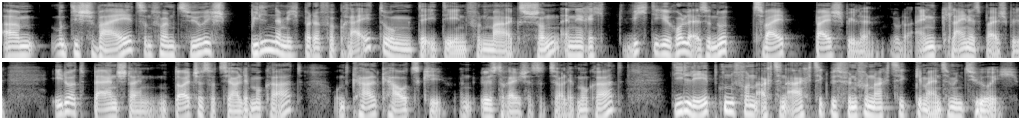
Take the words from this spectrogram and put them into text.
ähm, und die Schweiz und vor allem Zürich spielen nämlich bei der Verbreitung der Ideen von Marx schon eine recht wichtige Rolle. Also nur zwei Beispiele oder ein kleines Beispiel. Eduard Bernstein, ein deutscher Sozialdemokrat, und Karl Kautsky, ein österreichischer Sozialdemokrat, die lebten von 1880 bis 85 gemeinsam in Zürich.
